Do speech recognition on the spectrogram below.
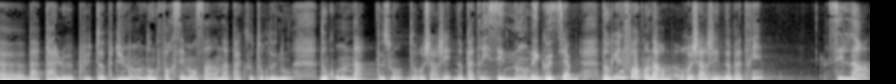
euh, bah, pas le plus top du monde, donc forcément, ça a un impact autour de nous. Donc, on a besoin de recharger nos batteries, c'est non négociable. Donc, une fois qu'on a rechargé nos batteries, c'est là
